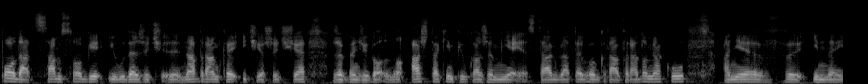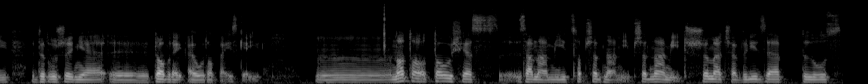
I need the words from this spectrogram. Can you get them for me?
podać sam sobie i uderzyć y, na bramkę i cieszyć się, że będzie gol. No aż takim piłkarzem nie jest, tak? Dlatego gra w Radomiaku, a nie w innej drużynie y, dobrej europejskiej. Mm, No to, to już jest za nami, co przed nami. Przed nami trzy mecze w lidze plus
